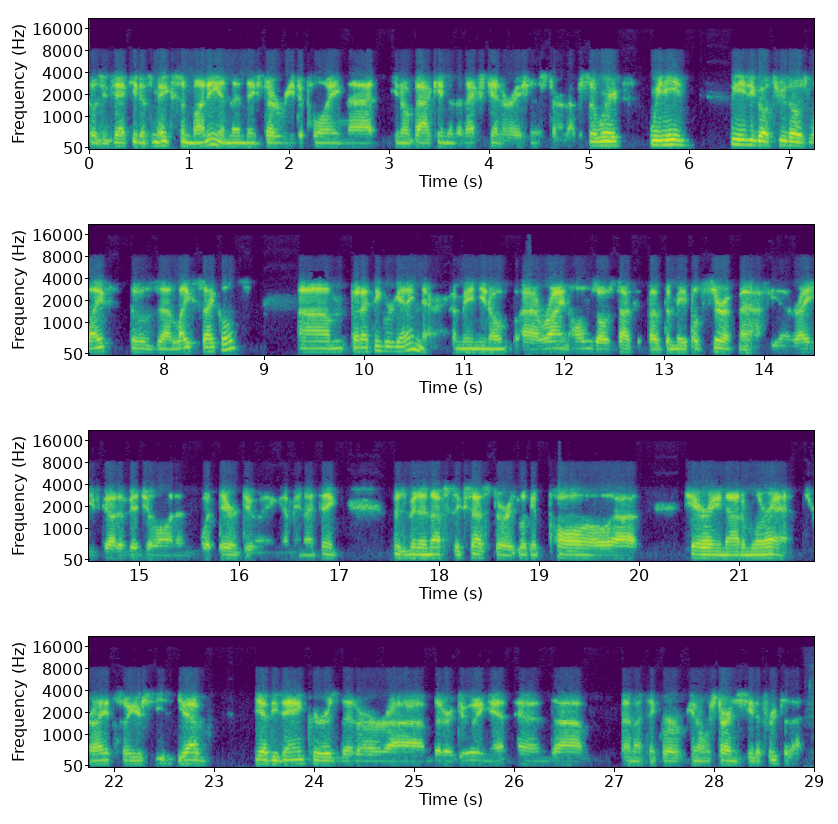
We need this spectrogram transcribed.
those executives make some money and then they start redeploying that you know back into the next generation of startups so we we need we need to go through those life those uh, life cycles um, but I think we're getting there. I mean, you know, uh, Ryan Holmes always talks about the maple syrup mafia, right? You've got Avigilon and what they're doing. I mean, I think there's been enough success stories. Look at Paul uh, Terry and Adam Lorentz, right? So you you have you have these anchors that are uh, that are doing it, and um, and I think we're you know we're starting to see the fruits of that.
